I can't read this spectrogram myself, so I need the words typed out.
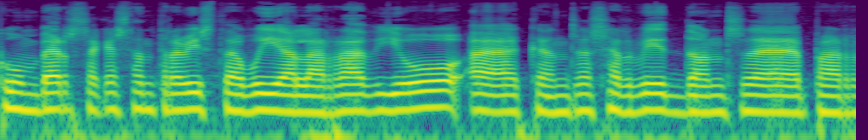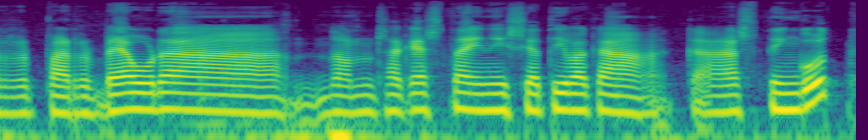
conversa, aquesta entrevista avui a la ràdio eh, que ens ha servit doncs, eh, per, per veure doncs, aquesta iniciativa que, que has tingut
